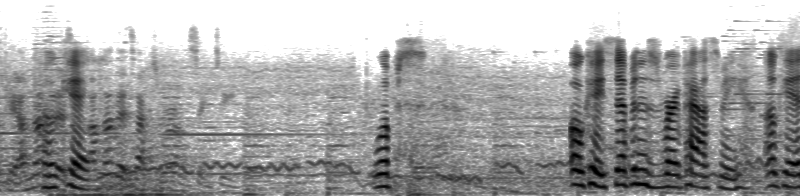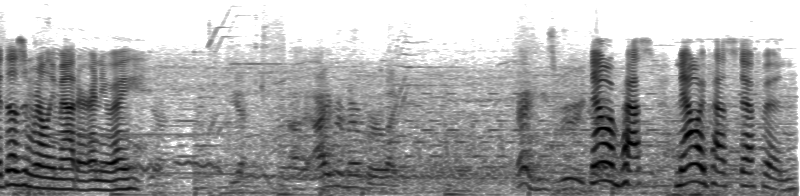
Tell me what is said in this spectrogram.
Okay, I'm not. Okay. Gonna, I'm not gonna attack 'cause we're on the same team. Whoops. Okay, Stefan's right past me. Okay, it doesn't really matter anyway. Yeah. I, remember like. Hey, he's really good. Now I'm past. Now I pass Stefan.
